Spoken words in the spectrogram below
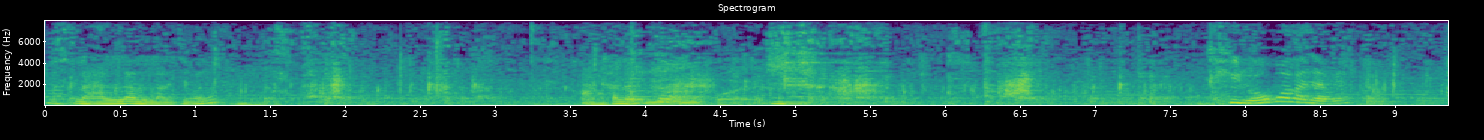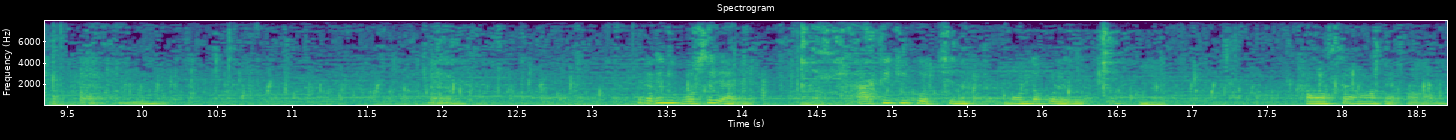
আচ্ছা লাল লাল লাগছে বলো। তো? ক্ষীরও বলা যাবে। এটা কিন্তু বসে যাবে। আর কিছু করছি না বন্ধ করে দিচ্ছি। খাওয়ার সময় আমার দেখা হবে।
